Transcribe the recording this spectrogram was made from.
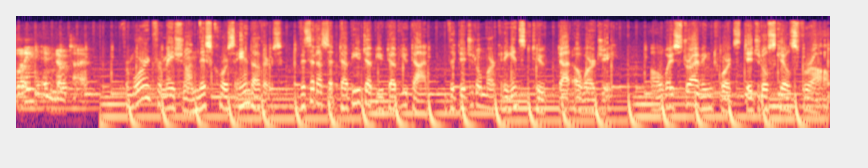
footing in no time. For more information on this course and others, visit us at www.thedigitalmarketinginstitute.org. Always striving towards digital skills for all.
